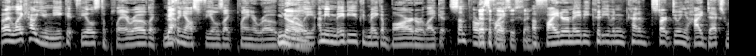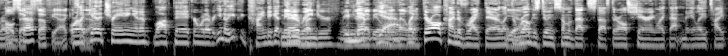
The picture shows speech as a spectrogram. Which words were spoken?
but I like how unique it feels to play a rogue. Like nothing else feels like playing a rogue. No. really. I mean, maybe you could make a bard or like a, some. Or That's a the closest thing. A fighter maybe could even kind of start doing high dex rogue All stuff. stuff, yeah, or like get a training in a lockpick or whatever. You know, you could kind of get Maybe there. ranger. Ranger nev- might be able to yeah, lean that like way. they're all kind of right there. Like Yeah. the rogue is doing some of that stuff. They're all sharing like that melee type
